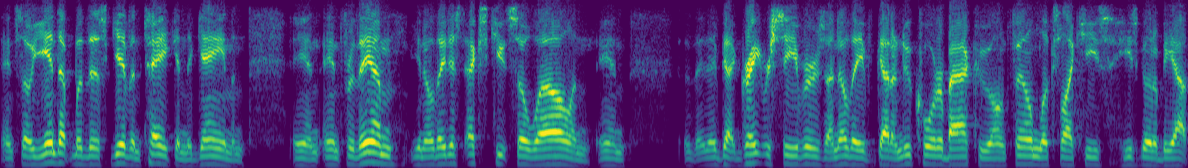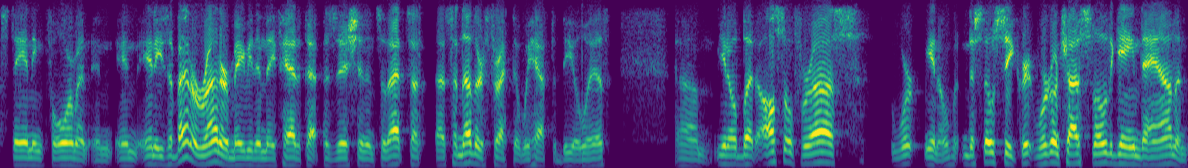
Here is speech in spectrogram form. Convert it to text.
and so you end up with this give and take in the game, and and and for them, you know, they just execute so well, and and they've got great receivers. I know they've got a new quarterback who on film looks like he's he's going to be outstanding for them, and and and he's a better runner maybe than they've had at that position, and so that's a, that's another threat that we have to deal with. Um, you know, but also for us, we're you know, there's no secret we're going to try to slow the game down and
